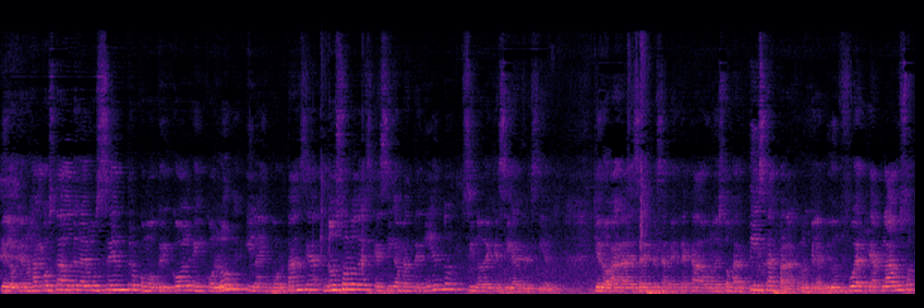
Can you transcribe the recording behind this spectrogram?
de lo que nos ha costado tener un centro como Cricol en Colón y la importancia no solo de que siga manteniendo, sino de que siga creciendo. Quiero agradecer especialmente a cada uno de estos artistas, para los que les pido un fuerte aplauso,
